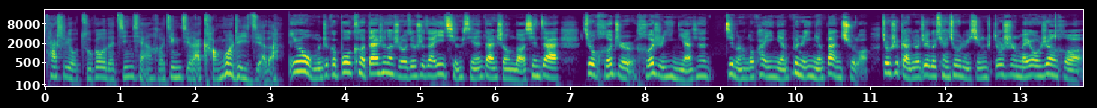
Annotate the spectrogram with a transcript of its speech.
它是有足够的金钱和经济来扛过这一劫的。因为我们这个播客诞生的时候就是在疫情期间诞生的，现在就何止何止一年，现在基本上都快一年，奔着一年半去了。就是感觉这个全球旅行就是没有任何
